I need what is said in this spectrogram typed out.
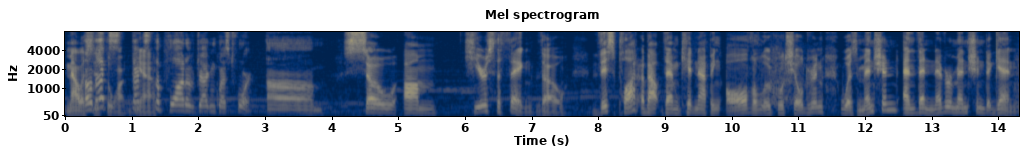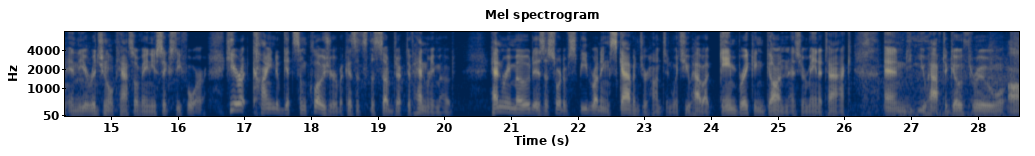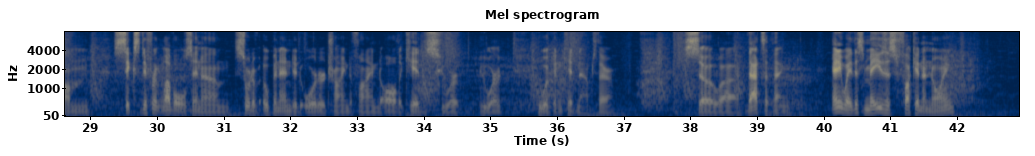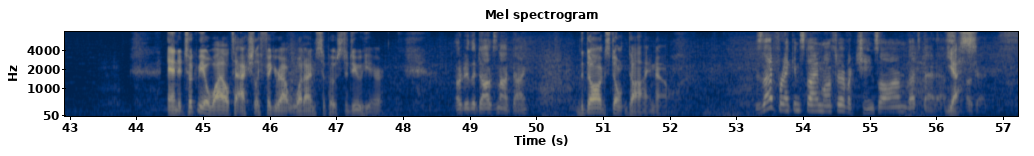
Malice Oh, is the one. that's yeah. the plot of Dragon Quest IV. Um, So, um, here's the thing, though. This plot about them kidnapping all the local children was mentioned and then never mentioned again in the original Castlevania 64. Here it kind of gets some closure because it's the subject of Henry mode. Henry mode is a sort of speedrunning scavenger hunt in which you have a game breaking gun as your main attack, and you have to go through um, six different levels in a sort of open ended order trying to find all the kids who are who are who have been kidnapped there. So uh, that's a thing. Anyway, this maze is fucking annoying. And it took me a while to actually figure out what I'm supposed to do here. oh, do the dogs not die? The dogs don't die now. Does that Frankenstein monster have a chainsaw arm? That's badass. Yes. Okay.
